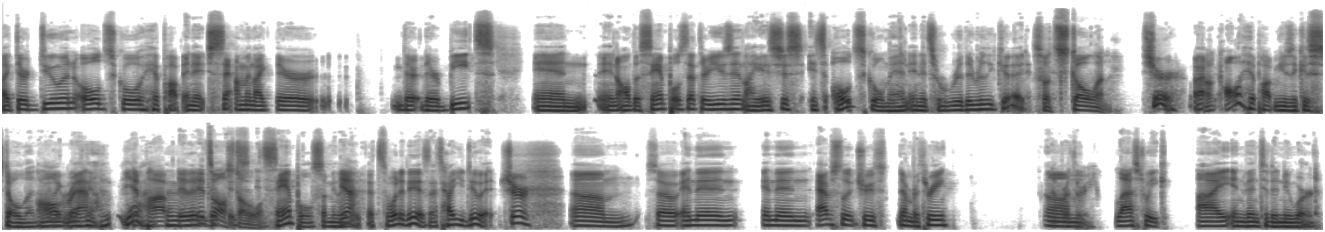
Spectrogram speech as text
Like they're doing old school hip hop, and it's I mean like their their their beats and and all the samples that they're using. Like it's just it's old school, man, and it's really really good. so it's stolen. Sure, Okay. all hip hop music is stolen. All Like, rap, yeah, hip-hop, it- it's all stolen. It's samples. I mean, Yeah. that's what it is. That's how you do it. Sure. Um. So and then and then absolute truth number three. Number Um, three. Last week I invented a new word.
